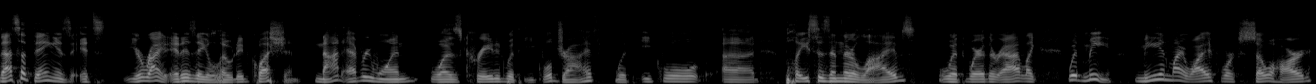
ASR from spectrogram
That's the thing is it's you're right. It is a loaded question. Not everyone was created with equal drive, with equal uh, places in their lives with where they're at. Like with me, me and my wife worked so hard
